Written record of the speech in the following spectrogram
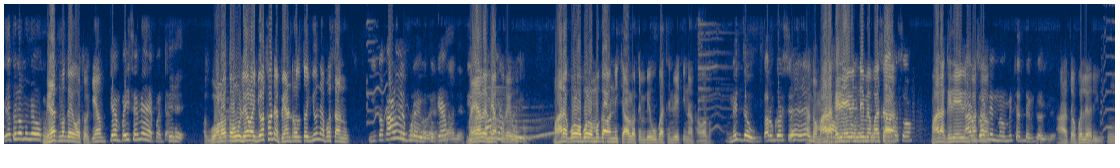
તે થોડો મંગાવ્યો મેં જ મગાવ્યો હતો કેમ? કેમ પૈસા મેં આપ્યા હતા? ગોળો તો હું લેવા ગયો હતો ને પેટ્રોલ તો ગયું ને પસાનું. ઈ તો કાળું એ પુરાયું હતું કેમ? મેં હવે મેં પુરાવ્યું હતું. મારા ગોળો બોળો મગાવવા નીચે હાલો તમે બે ઊભા થઈને વેચી ના થાવ હાલો. નથી જવું તારું ઘર છે? તો મારા ઘરે આવીને તમે પાછા મારા ઘરે આવીને પાછા મીઠા જ મારું ઘર હા તો ભલે રહ્યું. હું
